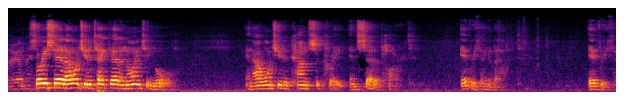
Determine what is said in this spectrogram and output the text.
Amen. So he said, I want you to take that anointing oil and I want you to consecrate and set apart everything about it. Everything.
